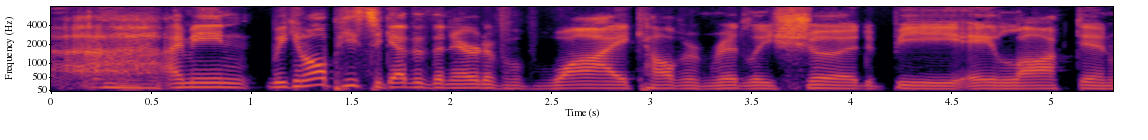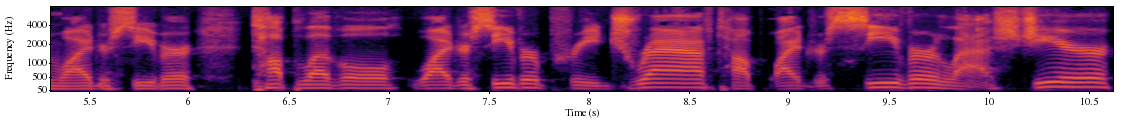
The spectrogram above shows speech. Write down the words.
uh, I mean, we can all piece together the narrative of why Calvin Ridley should be a locked in wide receiver, top level wide receiver pre draft, top wide receiver last year.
